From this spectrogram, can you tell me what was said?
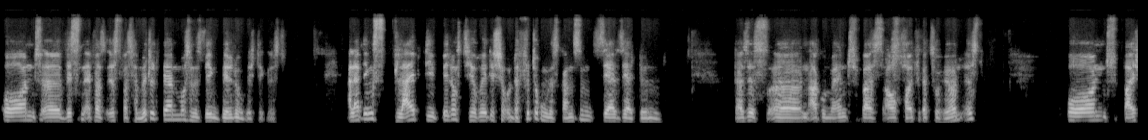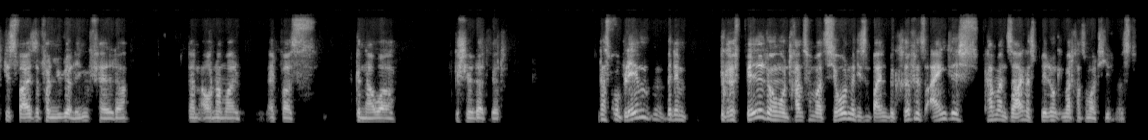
Und äh, Wissen etwas ist, was vermittelt werden muss und deswegen Bildung wichtig ist. Allerdings bleibt die bildungstheoretische Unterfütterung des Ganzen sehr, sehr dünn. Das ist äh, ein Argument, was auch häufiger zu hören ist. Und beispielsweise von Julia Lingenfelder dann auch nochmal etwas genauer geschildert wird. Das Problem mit dem Begriff Bildung und Transformation mit diesen beiden Begriffen ist eigentlich, kann man sagen, dass Bildung immer transformativ ist.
